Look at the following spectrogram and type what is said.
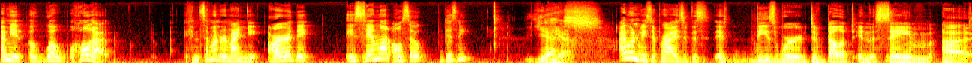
I mean, uh, well, hold up. Can someone remind me? Are they? Is Sandlot also Disney? Yes. yes I wouldn't be surprised if this if these were developed in the same uh,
